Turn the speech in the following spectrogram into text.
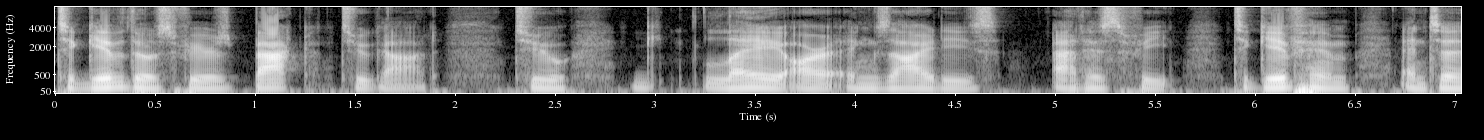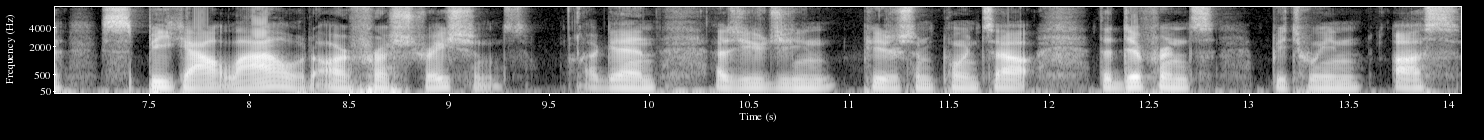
To give those fears back to God, to lay our anxieties at His feet, to give Him and to speak out loud our frustrations. Again, as Eugene Peterson points out, the difference between us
